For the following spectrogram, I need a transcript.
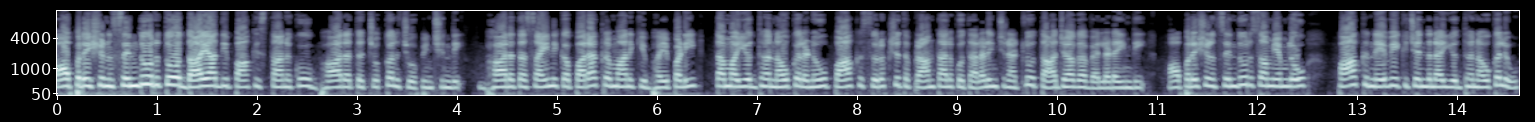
ఆపరేషన్ సింధూర్తో దాయాది పాకిస్తాన్కు భారత్ చుక్కలు చూపించింది. భారత సైనిక పరాక్రమానికి భయపడి తమ యుద్ధ నౌకలను పాక్ సురక్షిత ప్రాంతాలకు తరలించినట్లు తాజాగా వెల్లడైంది. ఆపరేషన్ సింధూర్ సమయంలో పాక్ నేవీకి చెందిన యుద్ధ నౌకలు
